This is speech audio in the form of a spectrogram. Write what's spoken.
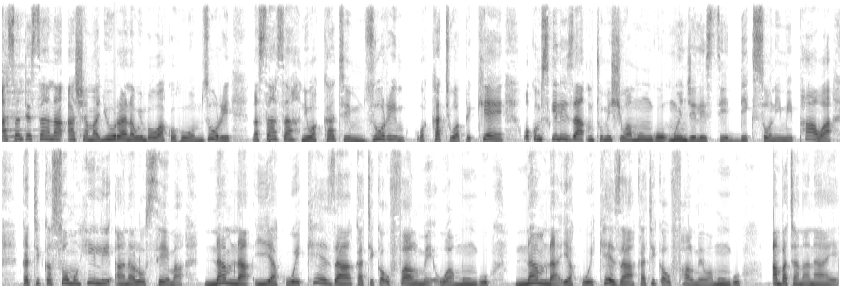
asante sana asha majura na wimbo wako huo mzuri. Na sasa ni wakati mzuri wakati wa pekee wa kumsikiliza mtumishi wa mungu mwinjilisti dikson mipawa katika somo hili analosema namna ya kuwekeza katika ufalme wa mungu. Namna ya kuwekeza katika ufalme wa mungu. Ambatana naye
